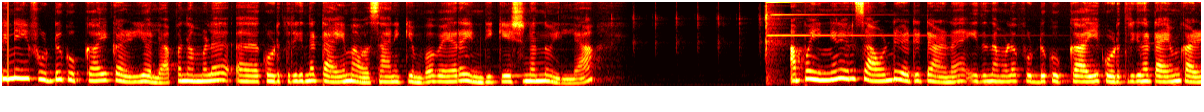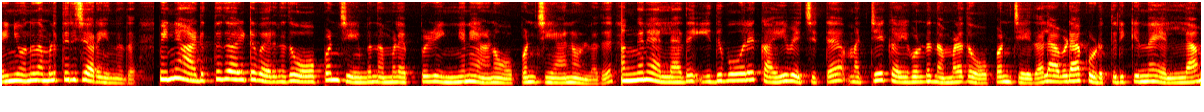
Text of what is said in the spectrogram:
പിന്നെ ഈ ഫുഡ് കുക്കായി കഴിയുമല്ലോ. അപ്പം നമ്മൾ കൊടുത്തിരിക്കുന്ന ടൈം അവസാനിക്കുമ്പോൾ വേറെ ഇൻഡിക്കേഷനൊന്നും ഇല്ല അപ്പോൾ ഇങ്ങനെ ഒരു സൗണ്ട് കേട്ടിട്ടാണ് ഇത് നമ്മൾ ഫുഡ് കുക്കായി കൊടുത്തിരിക്കുന്ന ടൈം കഴിഞ്ഞു എന്ന് നമ്മൾ തിരിച്ചറിയുന്നത്. പിന്നെ അടുത്തതായിട്ട് വരുന്നത് ഓപ്പൺ ചെയ്യുമ്പോൾ നമ്മൾ എപ്പോഴും ഇങ്ങനെയാണ് ഓപ്പൺ ചെയ്യാനുള്ളത്. അങ്ങനെ അല്ലാതെ ഇതുപോലെ കൈ വെച്ചിട്ട് മറ്റേ കൈ കൊണ്ട് നമ്മളത് ഓപ്പൺ ചെയ്താൽ അവിടെ കൊടുത്തിരിക്കുന്ന എല്ലാം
